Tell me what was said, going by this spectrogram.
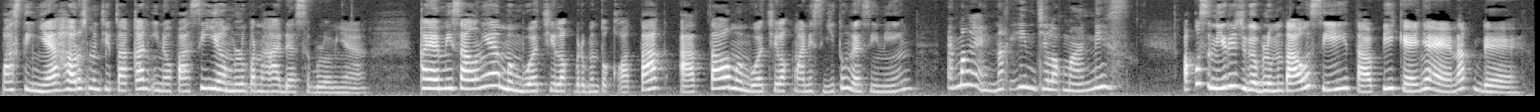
pastinya harus menciptakan inovasi yang belum pernah ada sebelumnya. Kayak misalnya membuat cilok berbentuk kotak atau membuat cilok manis gitu nggak sih Ning? Emang enak in cilok manis? Aku sendiri juga belum tahu sih, tapi kayaknya enak deh.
